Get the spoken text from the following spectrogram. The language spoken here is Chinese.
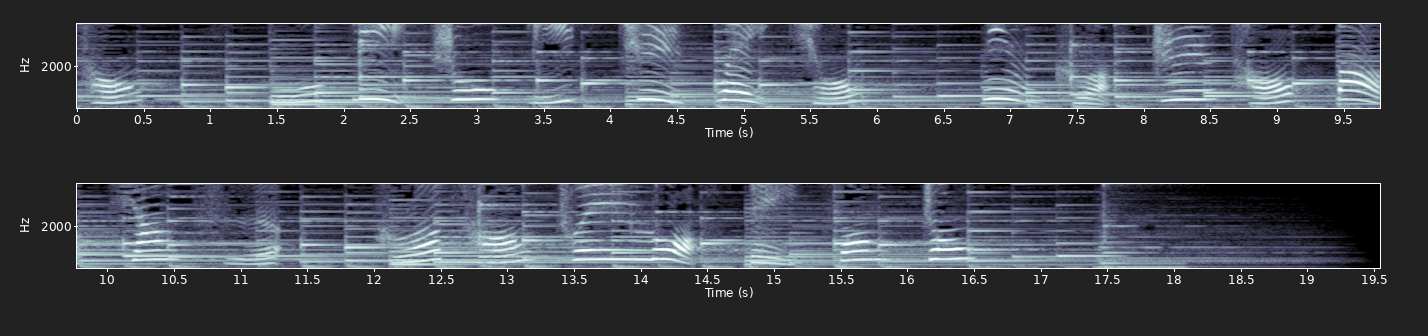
从，独立疏离去未穷，宁可枝头抱香死，何曾？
